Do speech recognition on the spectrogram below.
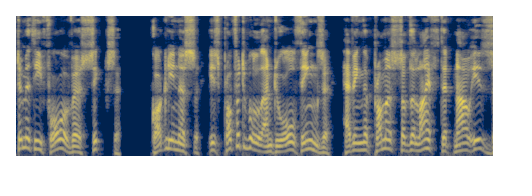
Timothy 4 verse 6. Godliness is profitable unto all things, having the promise of the life that now is,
